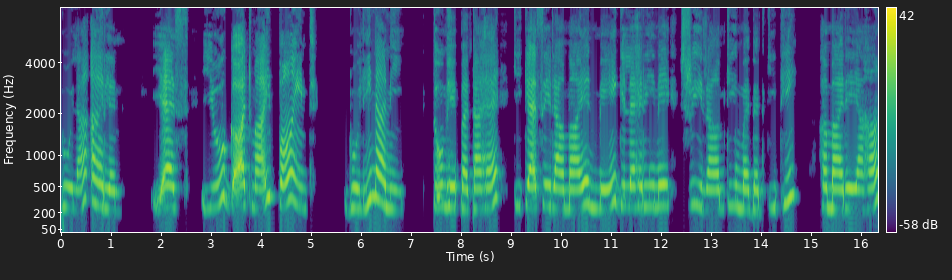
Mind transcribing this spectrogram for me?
बोला Aryan. Yes you got my point बोली नानी। तुम्हें पता है कि कैसे रामायण में गिलहरी ने श्री राम की मदद की थी? हमारे यहाँ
